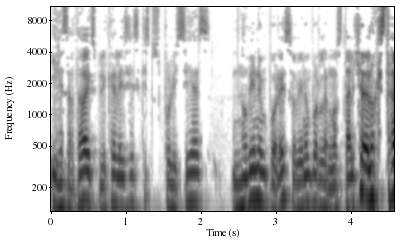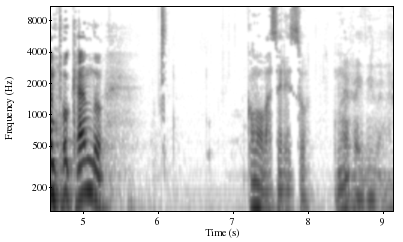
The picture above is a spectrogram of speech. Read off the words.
Y les trataba de explicar, les decía, es que estos policías no vienen por eso, vienen por la nostalgia de lo que están tocando. ¿Cómo va a ser eso? Efectivamente.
